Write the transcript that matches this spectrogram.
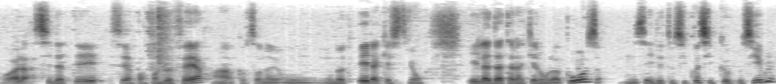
Voilà, c'est daté, c'est important de le faire, hein, comme ça on, note et la question et la date à laquelle on la pose. On essaye d'être aussi précis que possible.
